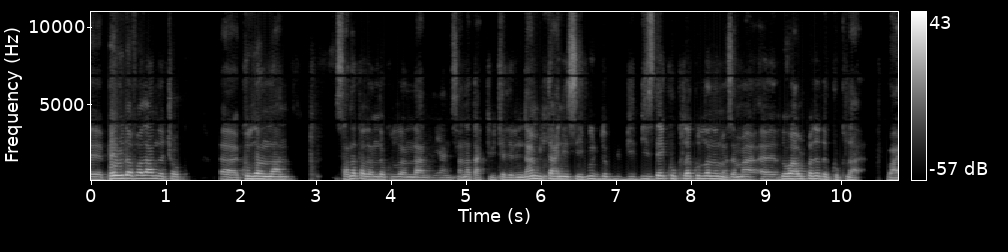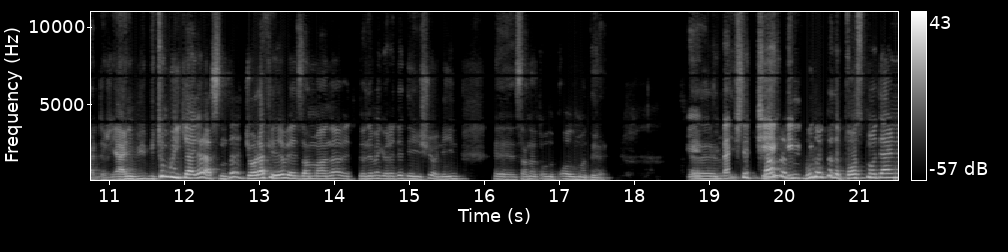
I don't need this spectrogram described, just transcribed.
e, Peru'da falan da çok e, kullanılan sanat alanında kullanılan yani sanat aktivitelerinden bir tanesi. Bu bizde kukla kullanılmaz ama e, Doğu Avrupa'da da kukla vardır. Yani bütün bu hikayeler aslında coğrafyaya ve zamana ve döneme göre de değişiyor. Neyin e, sanat olup olmadığı. Ee, ben işte şey, tam da bu noktada postmodern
